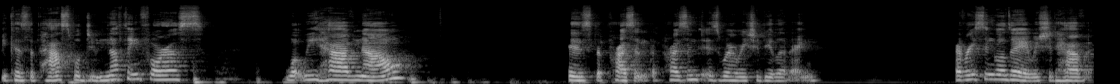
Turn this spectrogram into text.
Because the past will do nothing for us. What we have now is the present. The present is where we should be living every single day we should have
